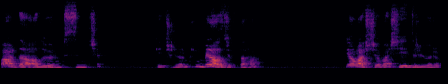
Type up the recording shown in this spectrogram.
bardağı alıyorum sizin için. Geçiriyorum. Şimdi birazcık daha yavaş yavaş yediriyorum.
